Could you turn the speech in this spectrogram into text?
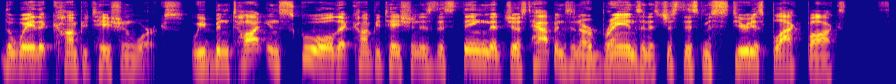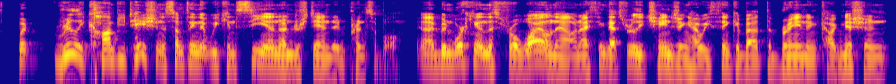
the way that computation works. We've been taught in school that computation is this thing that just happens in our brains and it's just this mysterious black box. But really, computation is something that we can see and understand in principle. And I've been working on this for a while now, and I think that's really changing how we think about the brain and cognition.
